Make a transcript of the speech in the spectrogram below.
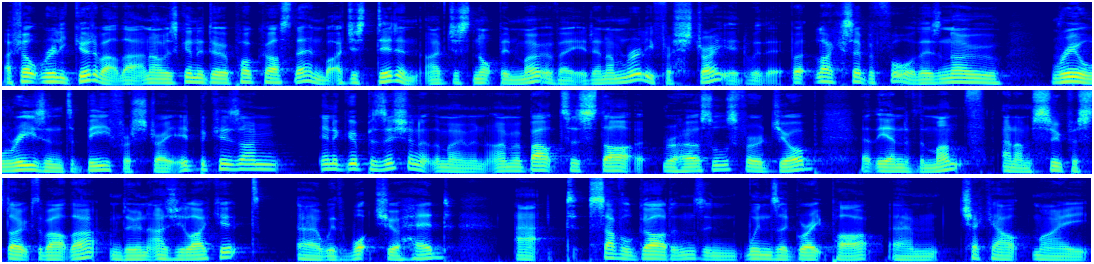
I felt really good about that and I was going to do a podcast then, but I just didn't. I've just not been motivated and I'm really frustrated with it. But like I said before, there's no real reason to be frustrated because I'm in a good position at the moment. I'm about to start rehearsals for a job at the end of the month, and I'm super stoked about that. I'm doing As You Like It uh, with Watch Your Head at Savill Gardens in Windsor Great Park. Um, check out my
